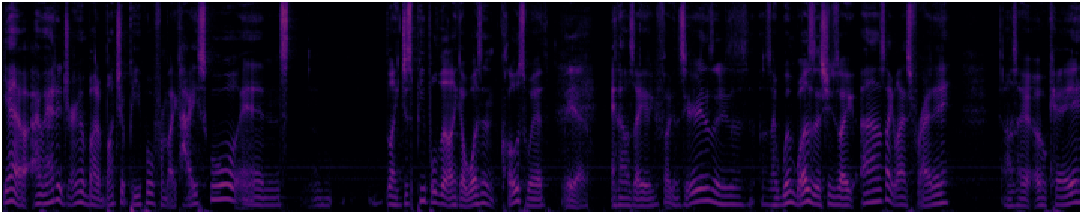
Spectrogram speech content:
yeah, I had a dream about a bunch of people from like high school and like just people that like I wasn't close with." yeah. And I was like, "Are you fucking serious?" And I was like, "When was this?" She's like, uh, "It was like last Friday." I was like, "Okay."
